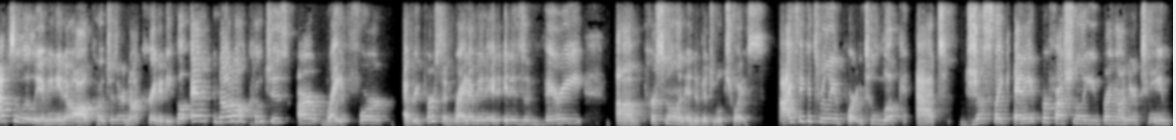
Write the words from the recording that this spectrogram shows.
absolutely. I mean, you know, all coaches are not created equal, and not all coaches are right for every person, right? I mean, it, it is a very um, personal and individual choice. I think it's really important to look at just like any professional you bring on your team,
